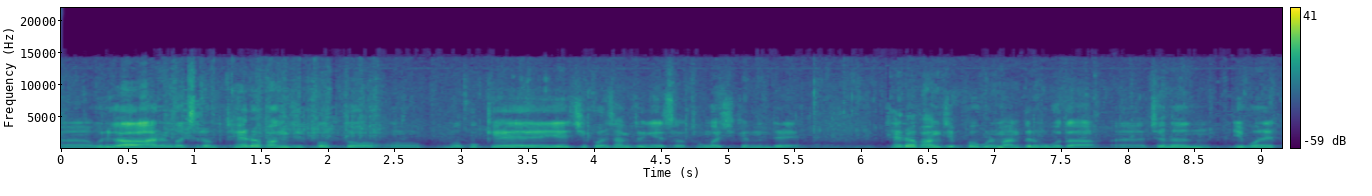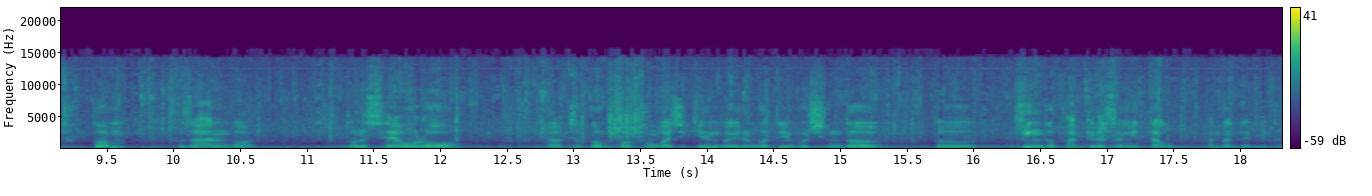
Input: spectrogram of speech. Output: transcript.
어, 우리가 아는 것처럼 테러 방지법도 어, 뭐 국회의 직권상정에서 통과시켰는데 테러 방지법을 만드는 것보다 어, 저는 이번에 특검 수사하는 것 또는 세월호 어, 특검법 통과시키는 것 이런 것들이 훨씬 더, 더 긴급한 필요성이 있다고 판단됩니다.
